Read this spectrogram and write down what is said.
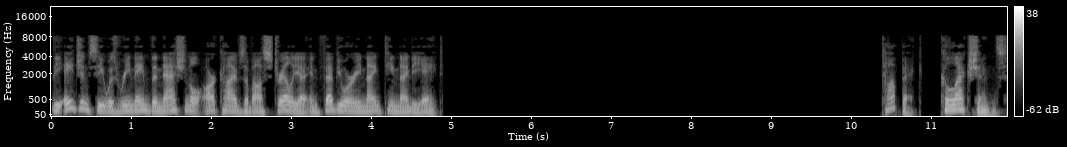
The agency was renamed the National Archives of Australia in February 1998. Collections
